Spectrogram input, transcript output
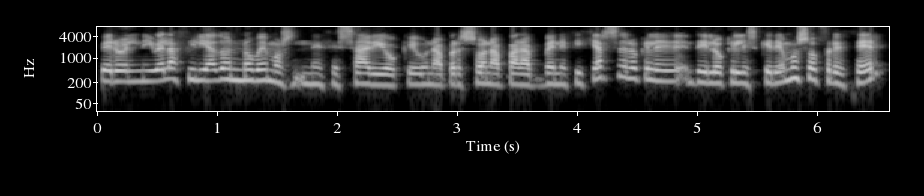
Pero el nivel afiliado no vemos necesario que una persona para beneficiarse de lo que, le- de lo que les queremos ofrecer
